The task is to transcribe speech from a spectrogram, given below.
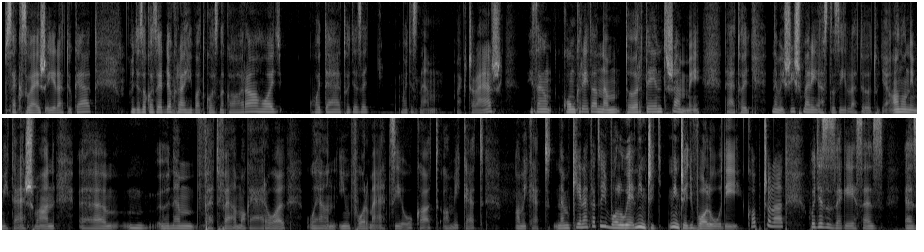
szexuális életüket, hogy azok azért gyakran hivatkoznak arra, hogy, hogy de hát, hogy ez egy, hogy ez nem megcsalás, hiszen konkrétan nem történt semmi. Tehát, hogy nem is ismeri ezt az illetőt, ugye anonimitás van, ő nem fed fel magáról olyan információkat, amiket, amiket nem kéne, tehát hogy valójában nincs egy, nincs egy valódi kapcsolat, hogy ez az egész, ez, ez,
